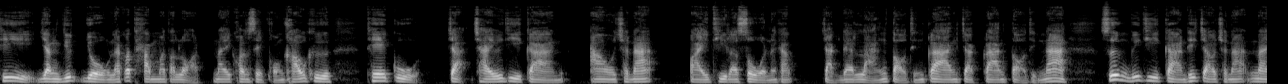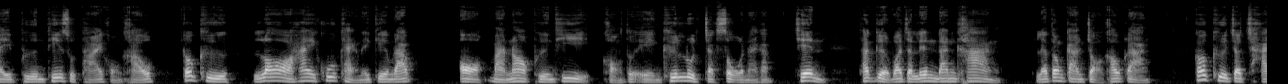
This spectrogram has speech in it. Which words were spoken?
ที่ยังยึดโยงและก็ทำมาตลอดในคอนเซปต์ของเขาคือเทกุจะใช้วิธีการเอาชนะไปทีละโซนนะครับจากแดนหลังต่อถึงกลางจากกลางต่อถึงหน้า ซึ่งวิธีการที่จะเอาชนะในพื้นที่สุดท้ายของเขา ก็คือล่อให้คู่แข่งในเกมรับ ออกมานอกพื้นที่ของตัวเอง คือหลุดจากโซนนะครับ เช่น ถ้าเกิดว่าจะเล่นด้านข้าง แล้วต้องการเจาะเข้ากลาง ก็คือจะใช้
